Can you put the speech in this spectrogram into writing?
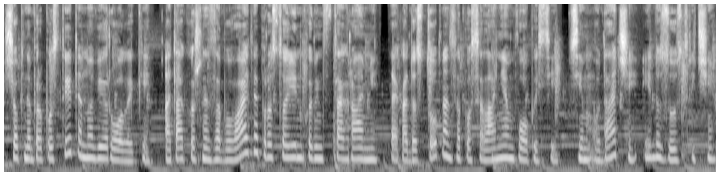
щоб не пропустити нові ролики. А також не забувайте про сторінку в інстаграмі, яка доступна за посиланням в описі. Всім удачі і до зустрічі!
